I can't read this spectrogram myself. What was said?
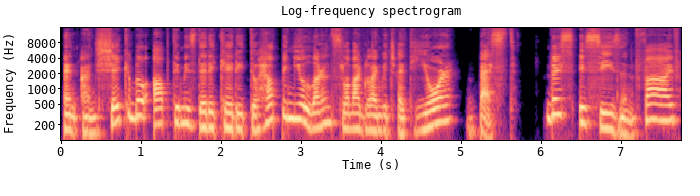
and unshakable optimist dedicated to helping you learn Slovak language at your best. This is season 5,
